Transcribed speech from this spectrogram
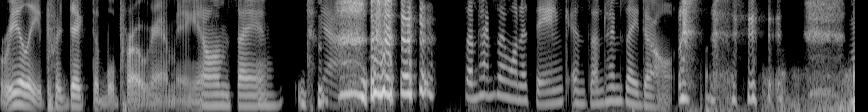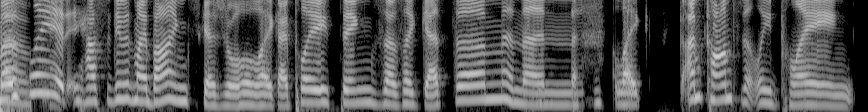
really predictable programming. You know what I'm saying? Yeah. sometimes I want to think and sometimes I don't. Mostly um, it has to do with my buying schedule. Like I play things as I get them and then mm-hmm. like I'm constantly playing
